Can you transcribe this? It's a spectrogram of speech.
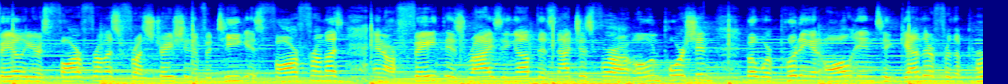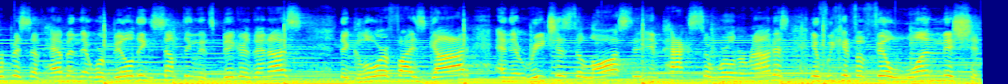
failure is far from us, frustration and fatigue is far from us, and our faith is rising up. That's not just for our own portion, but we're putting it all in together for the purpose of heaven, that we're building something that's bigger than us that glorifies God and that reaches the lost, that impacts the world around us, if we can fulfill one mission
